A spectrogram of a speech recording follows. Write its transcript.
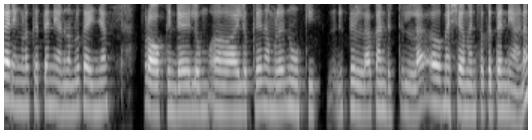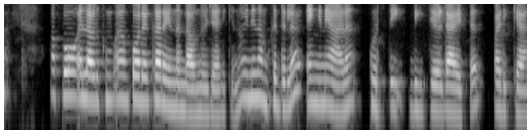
കാര്യങ്ങളൊക്കെ തന്നെയാണ്. നമ്മൾ കഴിഞ്ഞ ഫ്രോക്കിന്റെ ആയാലും അതിലൊക്കെ നമ്മൾ നോക്കിയിട്ടുള്ള കണ്ടിട്ടുള്ള മെഷർമെന്റ്സ് ഒക്കെ തന്നെയാണ്. അപ്പോൾ എല്ലാവർക്കും കുറേയൊക്കെ അറിയുന്നുണ്ടാവും എന്ന് വിചാരിക്കുന്നു. ഇനി നമുക്കിതിൽ എങ്ങനെയാണ് കുർത്തി ഡീറ്റെയിൽഡ് ആയിട്ട് പഠിക്കാൻ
